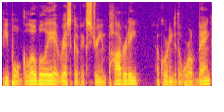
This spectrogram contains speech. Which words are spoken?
people globally at risk of extreme poverty, according to the World Bank.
